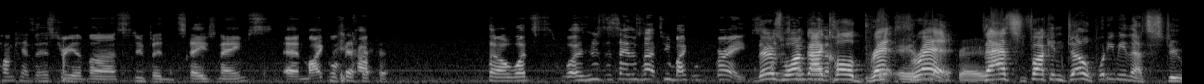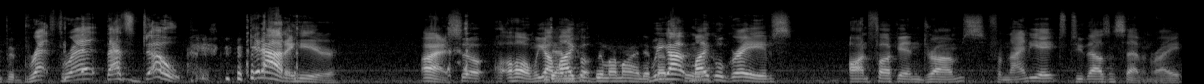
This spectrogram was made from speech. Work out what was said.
punk has a history of uh, stupid stage names, and Michael's a cop. So what's what? Who's to say there's not two Michael Graves? There's I'm one gonna guy that- called Brett Threat. That's fucking dope. What do you mean that's stupid? Brett Threat? That's dope. Get out of here. All right, so hold on. We got Damn, Michael. blew my mind. We got true. Michael Graves on fucking drums from 98 to 2007, right?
